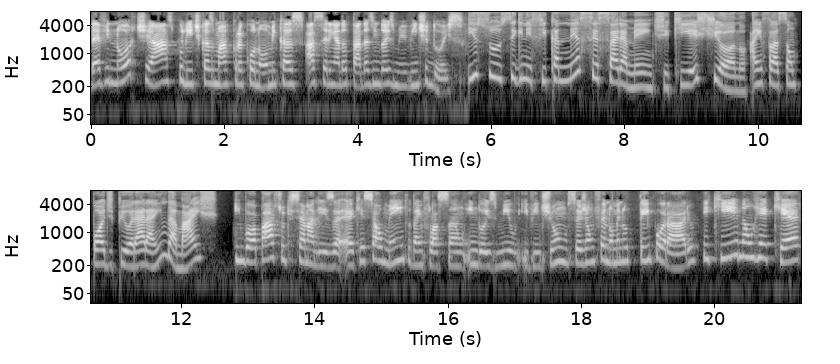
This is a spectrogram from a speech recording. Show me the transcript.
deve nortear as políticas macroeconômicas a serem adotadas em 2022. Isso significa necessariamente que este ano a inflação pode piorar ainda mais? Em boa parte, o que se analisa é que esse aumento da inflação em 2021 seja um fenômeno temporário e que não requer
